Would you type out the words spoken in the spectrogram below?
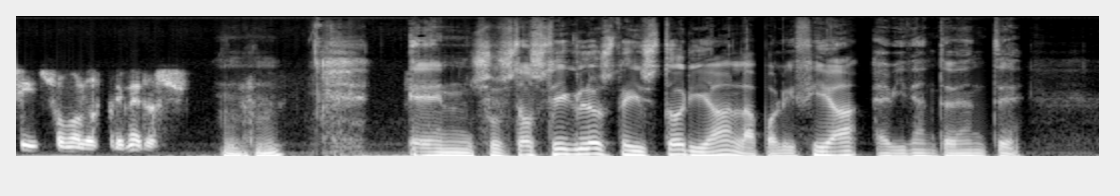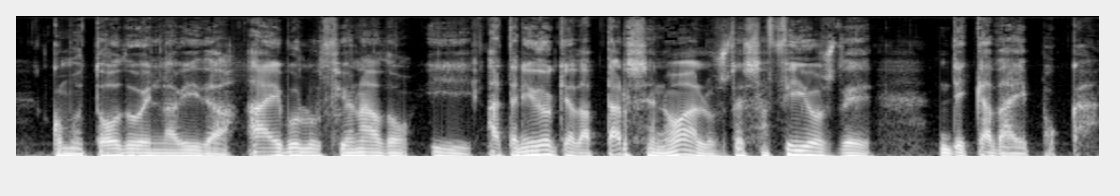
sí, somos los primeros. En sus dos siglos de historia, la policía, evidentemente, como todo en la vida, ha evolucionado y ha tenido que adaptarse ¿no? a los desafíos de, de cada época.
